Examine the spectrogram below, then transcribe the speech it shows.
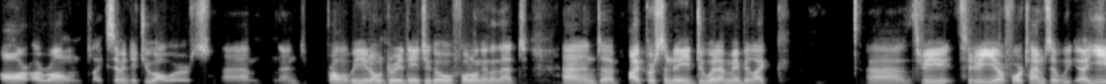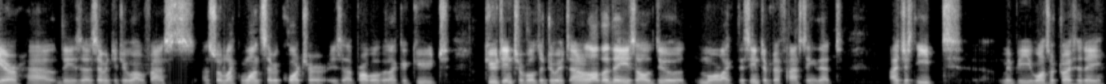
are around like 72 hours, um, and probably you don't really need to go for longer than that. And uh, I personally do it at maybe like uh, three three or four times a, week, a year uh, these uh, 72 hour fasts. So like once every quarter is uh, probably like a good good interval to do it. And a lot of days i'll do more like this intermittent fasting that i just eat maybe once or twice a day.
